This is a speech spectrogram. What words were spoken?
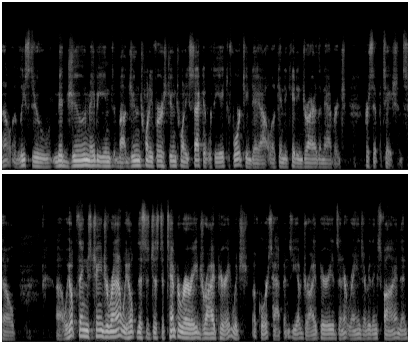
well, at least through mid June, maybe into about June 21st, June 22nd, with the 8 to 14 day outlook indicating drier than average precipitation. So uh, we hope things change around. We hope this is just a temporary dry period, which of course happens. You have dry periods and it rains, everything's fine. Then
